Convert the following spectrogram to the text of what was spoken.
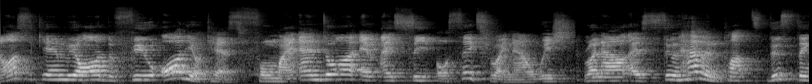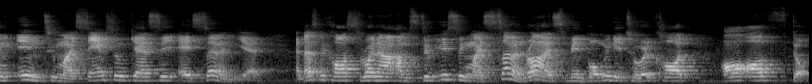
And once again, we are the field audio tests for my Andoer MIC06 right now, which right now I still haven't plugged this thing into my Samsung Galaxy A7 yet. And that's because right now I'm still using my 7RYMS Minbo Mini to record all of the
